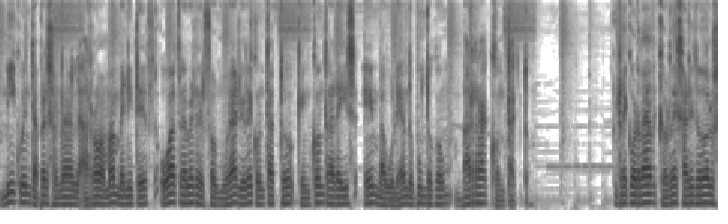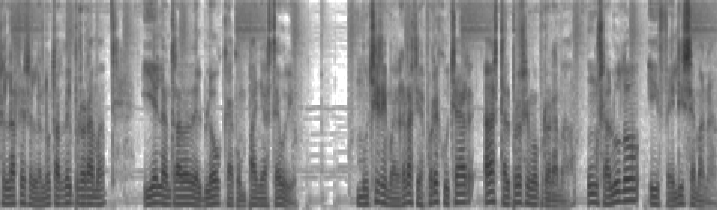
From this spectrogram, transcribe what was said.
mi cuenta personal, arroba manbenítez, o a través del formulario de contacto que encontraréis en babuleando.com barra contacto. Recordad que os dejaré todos los enlaces en las notas del programa y en la entrada del blog que acompaña este audio. Muchísimas gracias por escuchar, hasta el próximo programa. Un saludo y feliz semana.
